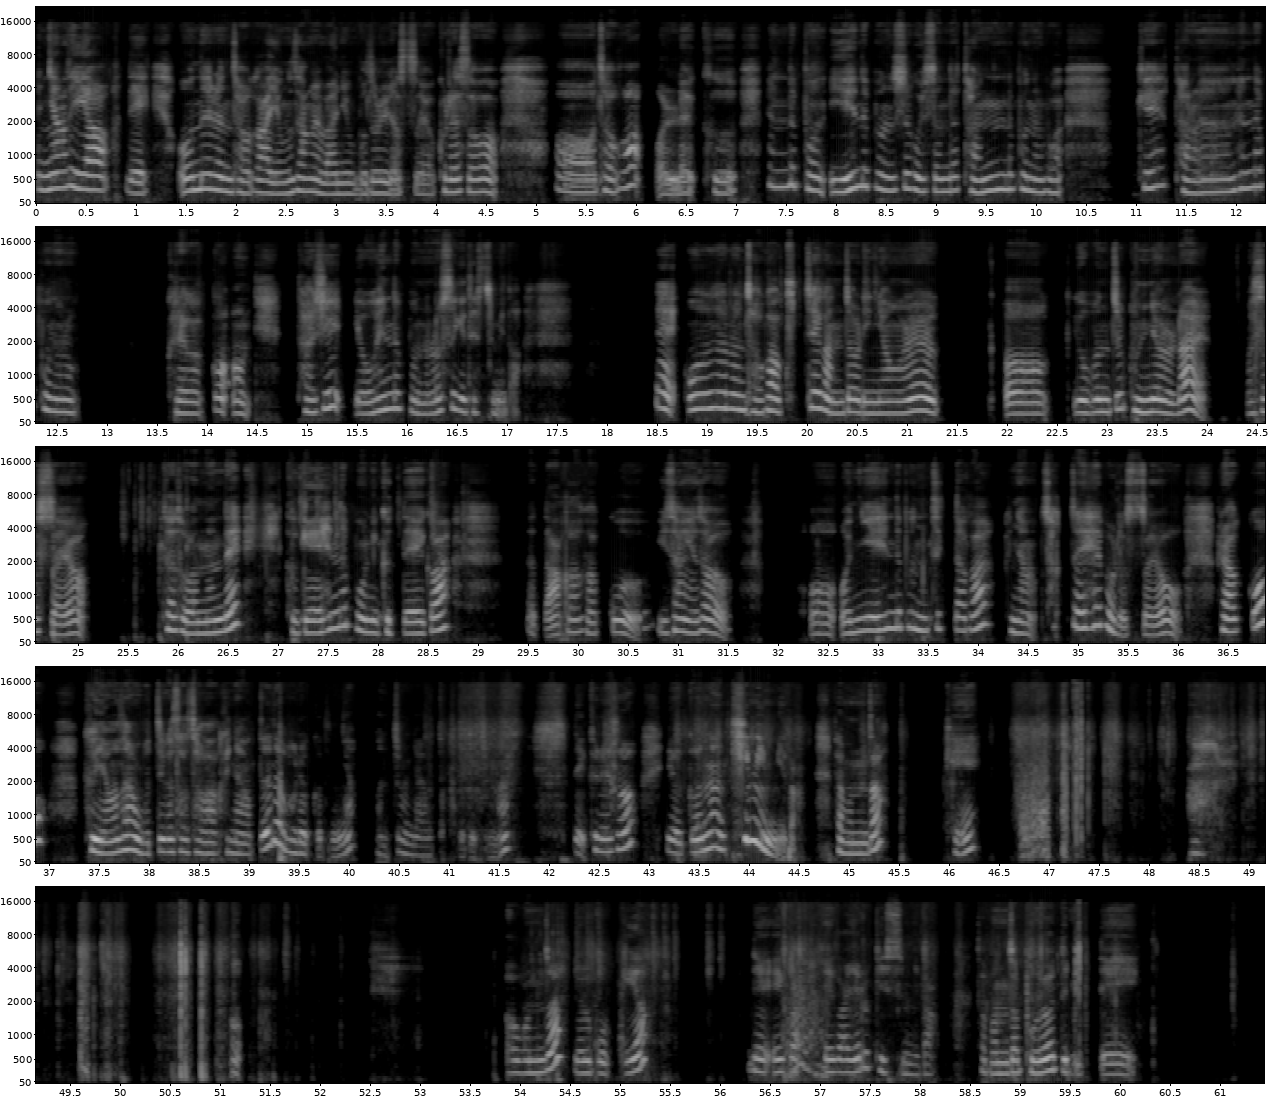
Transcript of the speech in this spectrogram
안녕하세요. 네, 오늘은 제가 영상을 많이 못 올렸어요. 그래서 어 제가 원래 그 핸드폰 이 핸드폰을 쓰고 있었는데 다른 핸드폰을 보- 이렇게 다른 핸드폰으로 그래갖고 어, 다시 이 핸드폰으로 쓰게 됐습니다. 네, 오늘은 제가 구체 관절 인형을 어 이번 주 금요일 날 왔었어요. 그래서 왔는데 그게 핸드폰이 그때가 나가갖고 이상해서 어, 언니의 핸드폰을 찍다가 그냥 삭제해버렸어요. 그래갖고 그 영상을 못 찍어서 제가 그냥 뜯어버렸거든요. 그건 좀 양떡드리지만. 네, 그래서 이거는 킴입니다. 자, 먼저 이렇게 아, 어, 어, 먼저 열고 올게요. 네, 애가 애가 이렇게 있습니다. 자, 먼저 보여드릴 때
